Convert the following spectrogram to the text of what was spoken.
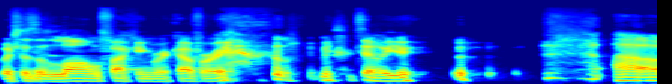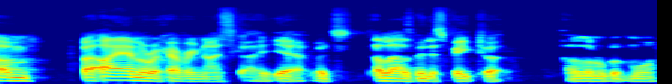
which is a long fucking recovery. let me tell you. um, but I am a recovering nice guy, yeah, which allows me to speak to it a little bit more.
